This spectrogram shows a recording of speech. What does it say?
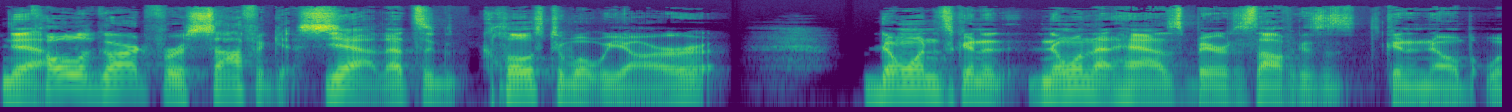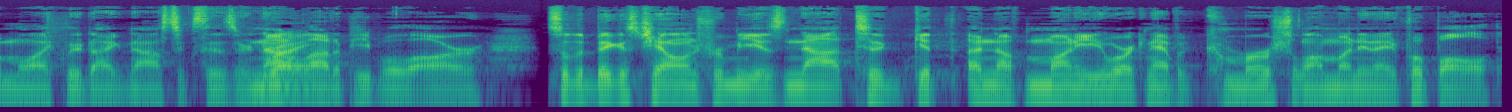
Yeah. Cologuard for esophagus. Yeah, that's a, close to what we are. No one's gonna. No one that has Barrett's esophagus is gonna know what molecular diagnostics is, or not Right. a lot of people are. So the biggest challenge for me is not to get enough money to where I can have a commercial on Monday Night Football.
